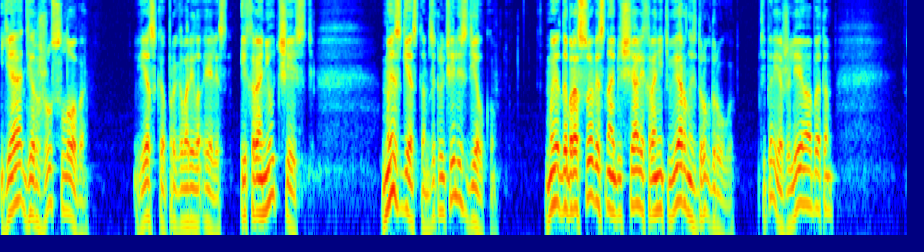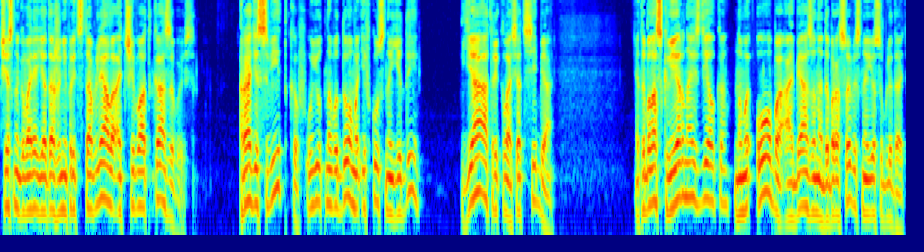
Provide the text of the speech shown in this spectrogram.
Я держу слово, веско проговорила Элис, и храню честь. Мы с Гестом заключили сделку. Мы добросовестно обещали хранить верность друг другу. Теперь я жалею об этом. Честно говоря, я даже не представляла, от чего отказываюсь. Ради свитков, уютного дома и вкусной еды я отреклась от себя — это была скверная сделка, но мы оба обязаны добросовестно ее соблюдать.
